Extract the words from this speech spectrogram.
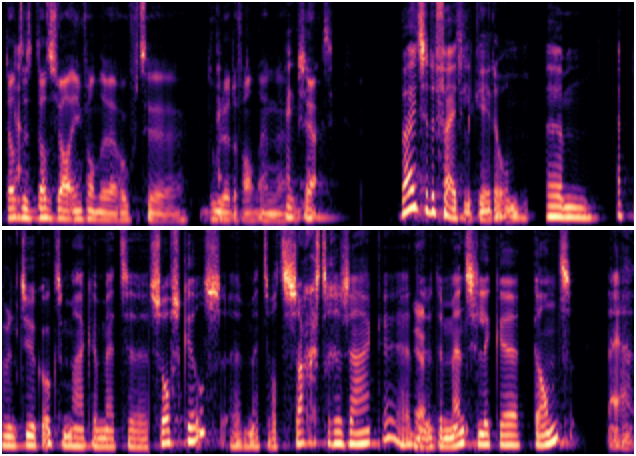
dat, Is, dat is wel een van de hoofddoelen ervan. En, exact. Buiten de feitelijkheden om um, hebben we natuurlijk ook te maken met soft skills, met wat zachtere zaken, hè, de, de, menselijke kant. Nou ja,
